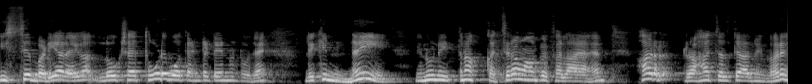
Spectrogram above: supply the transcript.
इससे बढ़िया रहेगा। लोग शायद थोड़े बहुत एंटरटेनमेंट हो जाए, लेकिन नहीं, इन्होंने इतना कचरा वहाँ पर फैलाया है। हर राह चलते आदमी अरे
